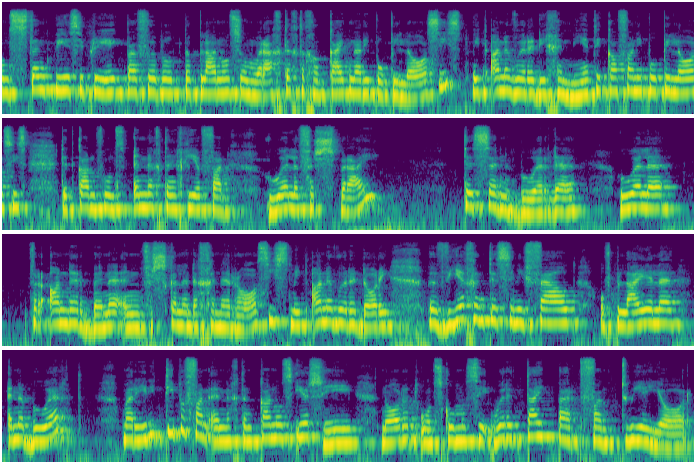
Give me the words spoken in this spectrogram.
ons stinkbesie projek byvoorbeeld beplan ons om regtig te gaan kyk na die populasies. Met ander woorde, die genetika van die populasies. Dit kan vir ons inligting gee van hoe hulle versprei tussen boorde, hoe hulle verander binne in verskillende generasies met ander woorde daardie beweging tussen die veld of bly hulle in 'n boord maar hierdie tipe van inligting kan ons eers hê nadat ons kom ons sê oor 'n tydperk van 2 jaar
